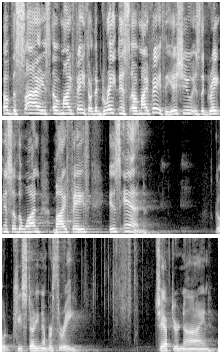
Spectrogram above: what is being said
of the size of my faith or the greatness of my faith. The issue is the greatness of the one my faith is in. Go to case study number three, chapter 9,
